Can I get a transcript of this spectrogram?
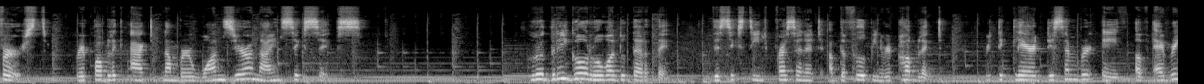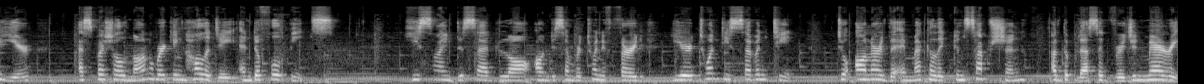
First, Republic Act number 10966. Rodrigo Roa Duterte, the 16th President of the Philippine Republic, declared December 8th of every year a special non-working holiday in the Philippines. He signed the said law on December 23rd, year 2017 to honor the Immaculate Conception of the Blessed Virgin Mary.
